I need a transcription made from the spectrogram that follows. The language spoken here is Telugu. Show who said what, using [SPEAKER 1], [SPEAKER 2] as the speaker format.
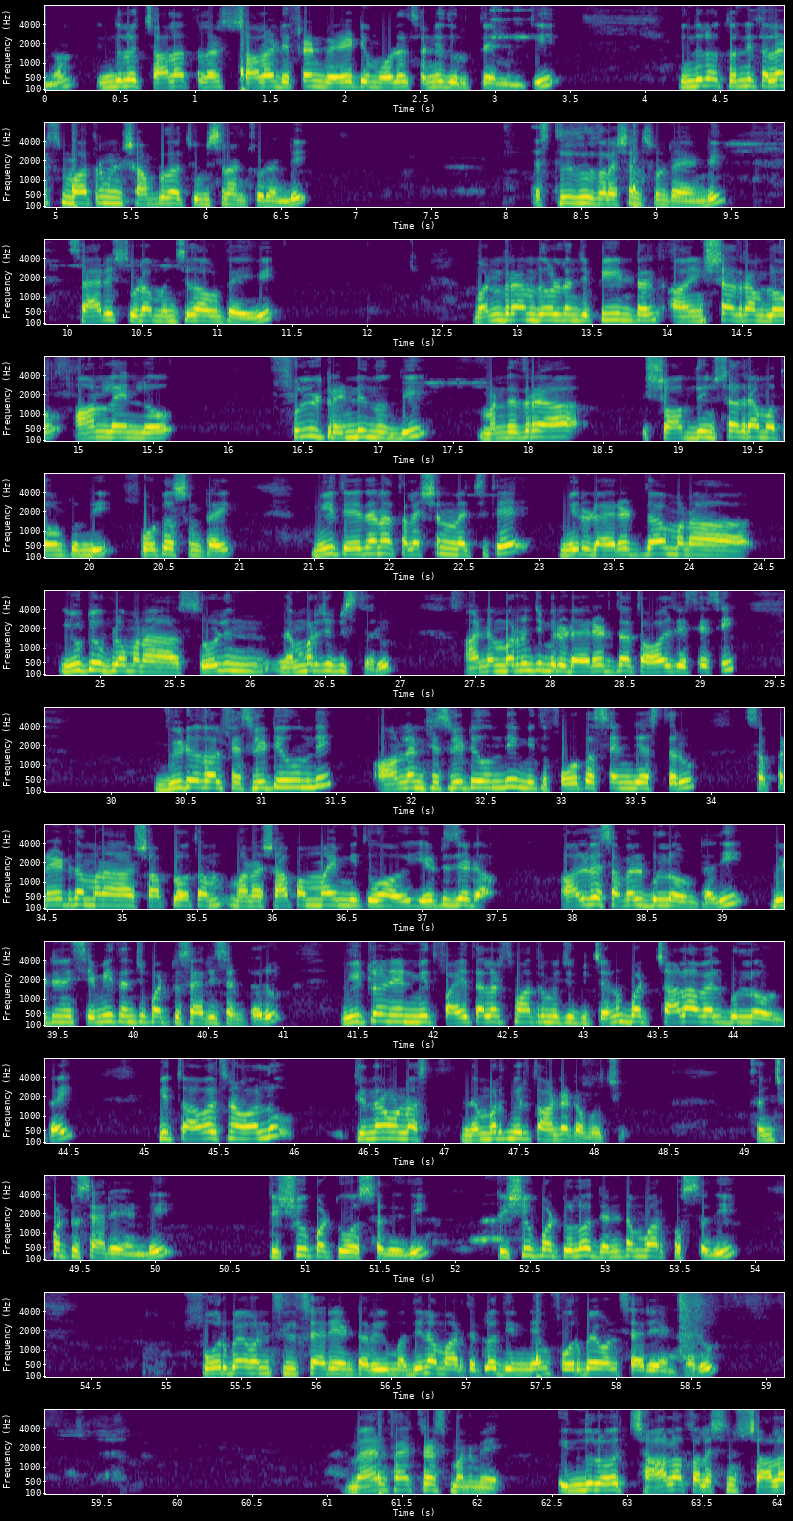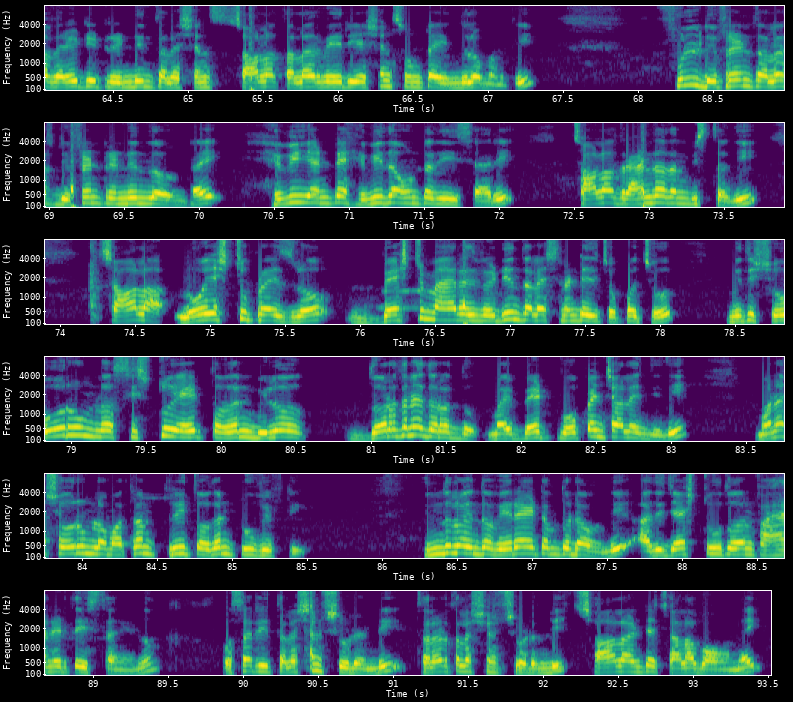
[SPEAKER 1] చూస్తున్నాం. ఇందులో చాలా కలర్స్ చాలా డిఫరెంట్ వెరైటీ మోడల్స్ అన్ని దొరుకుతాయి మనకి. ఇందులో కొన్ని కలర్స్ మాత్రం నేను షాంపుగా చూపిస్తున్నాను చూడండి. ఎక్స్క్లూజివ్ కలెక్షన్స్ ఉంటాయండి. శారీస్ కూడా మంచిగా ఉంటాయి ఇవి. వన్ గ్రామ్ గోల్డ్ అని చెప్పి ఇంటర్ ఇన్స్టాగ్రామ్లో ఆన్లైన్లో ఫుల్ ట్రెండింగ్ ఉంది. మన దగ్గర షాప్ది ఇన్స్టాగ్రామ్ అకౌంట్ ఉంది ఫొటోస్ ఉంటాయి. మీకు ఏదైనా కలెక్షన్ నచ్చితే మీరు డైరెక్ట్గా మన యూట్యూబ్లో మన స్క్రోలింగ్ నెంబర్ చూపిస్తారు. ఆ నెంబర్ నుంచి మీరు డైరెక్ట్గా కాల్ చేసేసి వీడియో కాల్ ఫెసిలిటీ ఉంది ఆన్లైన్ ఫెసిలిటీ ఉంది మీకు ఫోటోస్ సెండ్ చేస్తారు. సపరేట్గా మన షాప్లో మన షాప్ అమ్మాయి మీకు ఏ టు జెడ్ ఆల్వేస్ అవైలబుల్లో ఉంటుంది. వీటిని సెమీ తంచు పట్టు శారీస్ అంటారు. వీటిలో నేను మీకు ఫైవ్ కలర్స్ మాత్రమే చూపించాను బట్ చాలా అవైలబుల్లో ఉంటాయి. మీకు కావాల్సిన వాళ్ళు కింద ఉన్న నెంబర్ మీరు కాంటాక్ట్ అవ్వచ్చు. సంచి పట్టు శారీ అండి. టిష్యూ పట్టు వస్తుంది ఇది. టిష్యూ పట్టులో దెంటం వార్ప్ వస్తుంది. Four by one silk saree అంటారు. ఈ మదీనా మార్కెట్లో దీని name four by one saree అంటారు. మ్యానుఫ్యాక్చరర్స్ మనమే. ఇందులో చాలా కలెక్షన్స్ చాలా వెరైటీ ట్రెండింగ్ కలెక్షన్స్ చాలా కలర్ వేరియేషన్స్ ఉంటాయి ఇందులో మనకి. ఫుల్ డిఫరెంట్ కలర్స్ డిఫరెంట్ ట్రెండింగ్లో ఉంటాయి. హెవీ అంటే హెవీగా ఉంటుంది ఈ శారీ చాలా గ్రాండ్గా కనిపిస్తుంది. చాలా లోయెస్ట్ ప్రైస్లో బెస్ట్ మ్యారేజ్ వెడ్డింగ్ కలెక్షన్ అంటే ఇది చెప్పొచ్చు. మీది షోరూంలో six to eight thousand below దొరకనే దొరకదు. మై బెట్ ఓపెన్ ఛాలెంజ్ ఇది. మన షోరూమ్లో మాత్రం త్రీ థౌసండ్ టూ ఫిఫ్టీ ఇందులో ఇంత వేరే ఐటమ్ కూడా ఉంది. అది జస్ట్ టూ థౌసండ్ ఫైవ్ హండ్రెడ్తో ఇస్తాను నేను. ఒకసారి ఈ కలెక్షన్స్ చూడండి. కలర్ కలెక్షన్స్ చూడండి. చాలా అంటే చాలా బాగున్నాయి.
